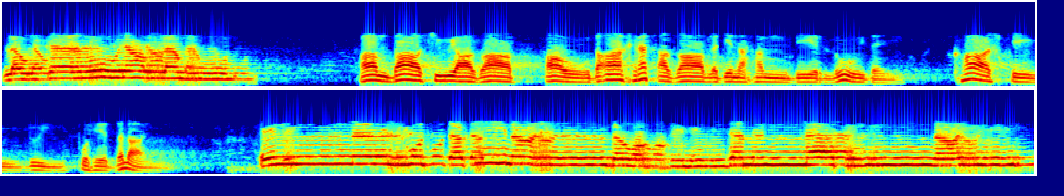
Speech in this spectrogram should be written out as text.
لو كانوا يعلمون هم دا شوی عذاب او د آخرت عذاب لدینه هم ډیر لوی دی کاش کې دوی په هدلای إن الْمُتَّقِينَ عند ربهم جنات النعيم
